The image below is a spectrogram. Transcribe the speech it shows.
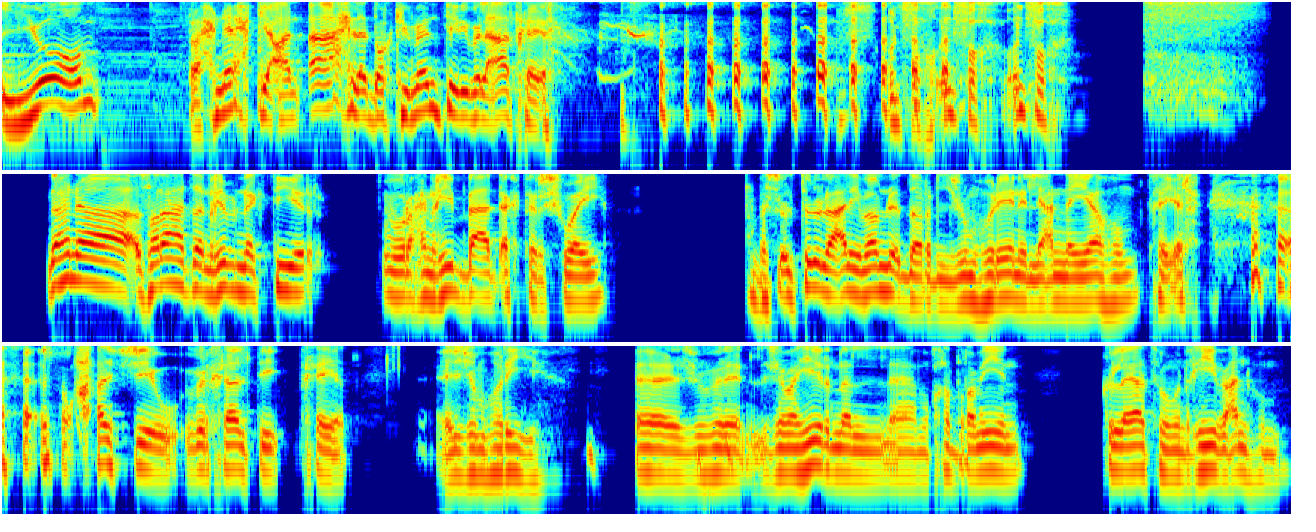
اليوم رح نحكي عن أحلى دوكيومنتري بالعاد خير. انفخ انفخ انفخ. نحن صراحة غبنا كتير ورح نغيب بعد أكتر شوي. بس قلت له لعلي ما بنقدر الجمهورين اللي عنا إياهم تخيل. الحجة وابن خالتي تخيل. الجمهورية. آه، جمهورين جماهيرنا المخضرمين كلياتهم نغيب عنهم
